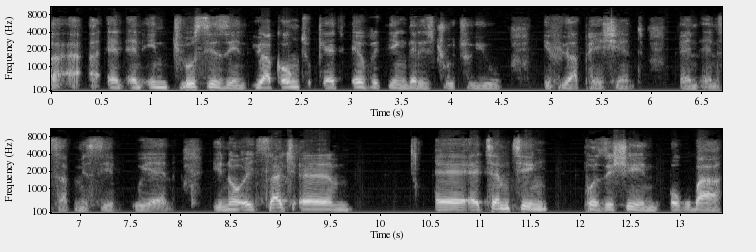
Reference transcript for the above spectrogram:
uh, and and in due season you are going to get everything that is true to you if you are patient and and submissive when you know it's such um, a, a tempting position okuba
